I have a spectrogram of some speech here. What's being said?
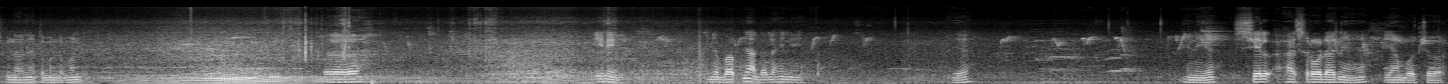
sebenarnya teman-teman. Uh, ini penyebabnya adalah ini. Ya. Ini ya sel as rodanya ya yang bocor.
